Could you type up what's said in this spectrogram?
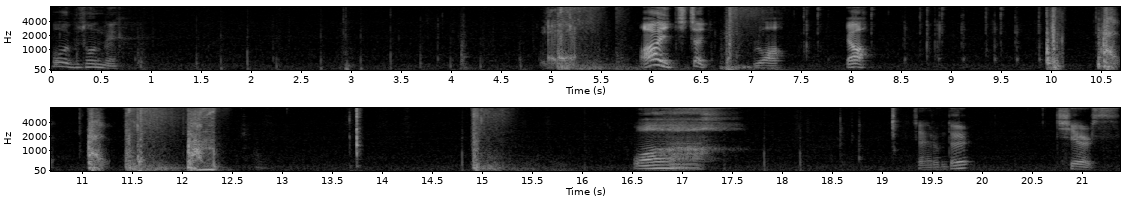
어, 무서웠네. 아이, 진짜, 일로 와. 야! 와. 자, 여러분들. Cheers.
